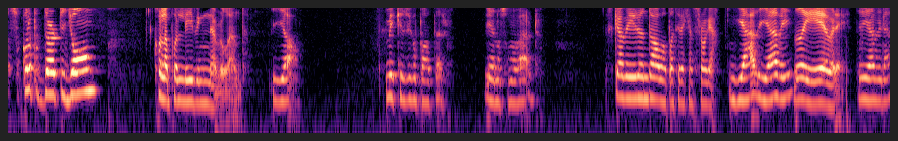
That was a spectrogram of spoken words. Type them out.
så kolla på Dirty John. Kolla på Leaving Neverland. Ja. Mycket psykopater i en och samma värld. Ska vi runda av och hoppa till veckans fråga? Ja, det gör vi. Då gör vi det. Det gör vi det.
